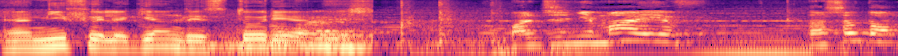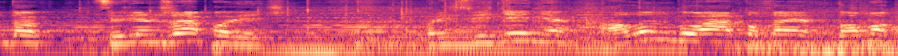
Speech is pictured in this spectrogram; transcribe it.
э, мифы, легенды, история. Бальджинимаев, Дашидомдок, Циринжапович. Произведение Алунгуа Тухэ Домок.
